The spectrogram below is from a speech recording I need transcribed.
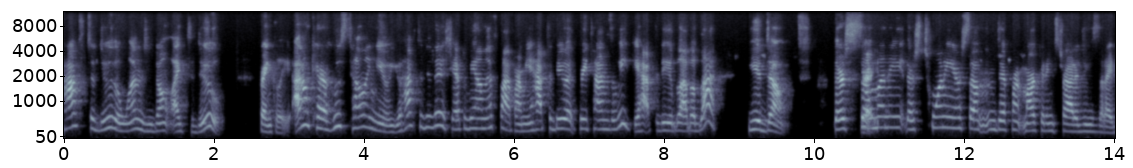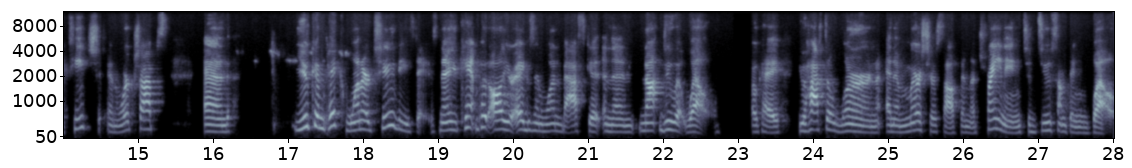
have to do the ones you don't like to do, frankly. I don't care who's telling you, you have to do this, you have to be on this platform, you have to do it three times a week, you have to do blah, blah, blah. You don't. There's so Right. many, there's 20 or something different marketing strategies that I teach in workshops. And you can pick one or two these days. Now you can't put all your eggs in one basket and then not do it well. Okay. You have to learn and immerse yourself in the training to do something well.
